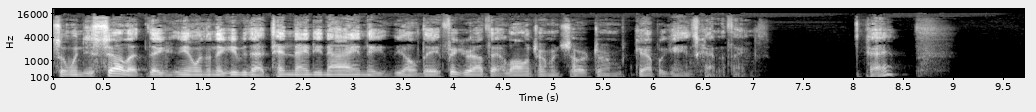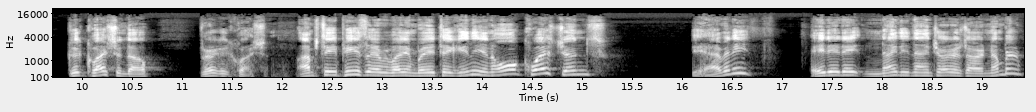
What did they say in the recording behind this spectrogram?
So when you sell it, they you know and then they give you that 1099, they you know they figure out that long term and short term capital gains kind of things. Okay. Good question, though. Very good question. I'm Steve Peasley, everybody. I'm ready to take any and all questions. Do you have any? 888-99 charter is our number.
